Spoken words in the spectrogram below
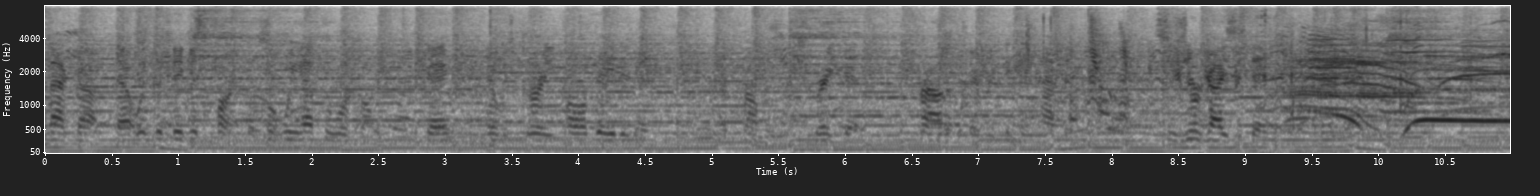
Back up. That was the biggest part. That's what we have to work on. Okay? It was great all day today. I promise you. Great day. Proud of everything that happened. This is your guys' day.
